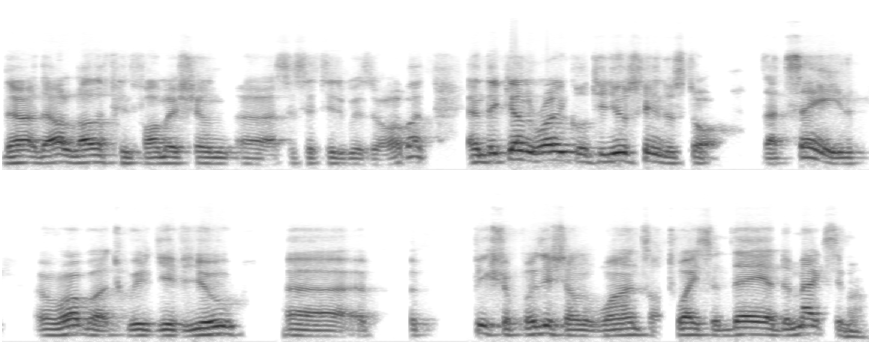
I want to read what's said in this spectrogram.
there, there are a lot of information uh, associated with the robot, and they can run continuously in the store. That said, a robot will give you uh, a, picture position once or twice a day at the maximum.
